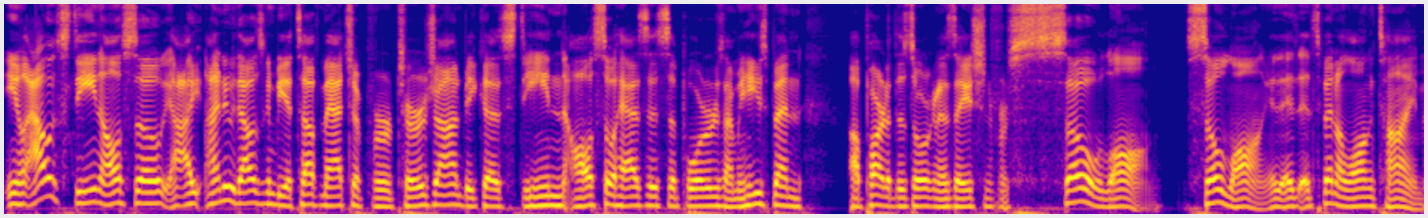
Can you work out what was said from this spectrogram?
you know, Alex Steen also, I, I knew that was going to be a tough matchup for Turgeon because Steen also has his supporters. I mean, he's been a part of this organization for so long, so long. It, has been a long time.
